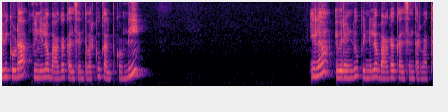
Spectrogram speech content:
ఇవి కూడా పిండిలో బాగా కలిసేంత వరకు కలుపుకోండి. ఇలా ఇవి రెండు పిండిలో బాగా కలిసిన తర్వాత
